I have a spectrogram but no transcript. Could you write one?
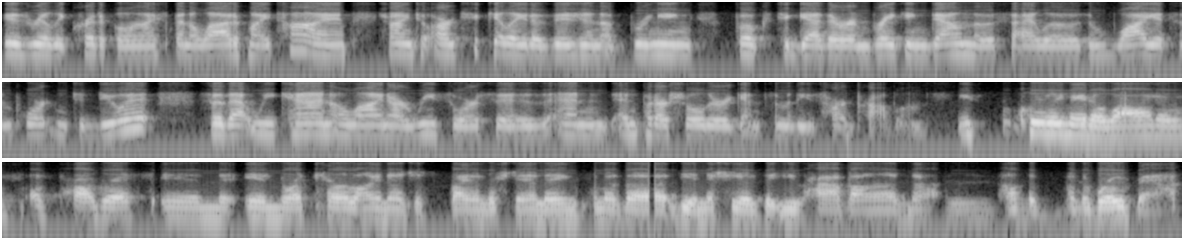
is really critical. And I spend a lot of my time trying to articulate a vision of bringing folks together and breaking down those silos and why it's important to do it so that we can align our resources and, and put our shoulder against some of these hard problems. You've clearly made a lot of, of progress in, in North Carolina just by understanding some of the, the initiatives that you have on, um, on, the, on the roadmap.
